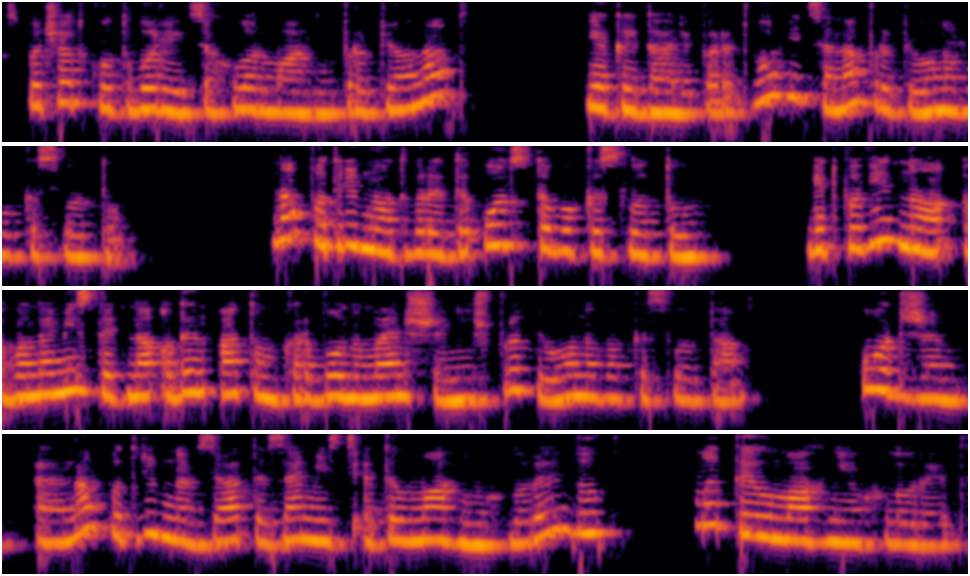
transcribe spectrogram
Спочатку утворюється хлормагній пропіонат, який далі перетворюється на пропіонову кислоту. Нам потрібно утворити оцтову кислоту. Відповідно, вона містить на один атом карбону менше, ніж пропіонова кислота. Отже, е, нам потрібно взяти замість етилмагнію хлориду метилмагнію хлорид.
